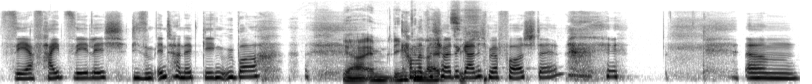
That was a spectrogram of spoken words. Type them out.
sehr feindselig diesem Internet gegenüber. Ja, im LinkedIn Kann man sich Leipzig. heute gar nicht mehr vorstellen. ähm,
